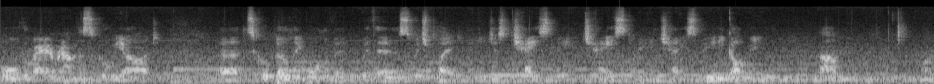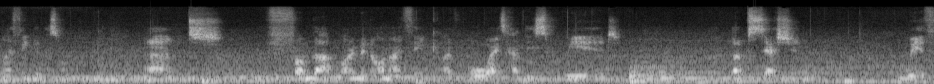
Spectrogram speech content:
all the way around the schoolyard, uh, the school building, all of it, with a switchblade. And he just chased me, chased me, and chased me. And he got me um, on my finger, this one. And from that moment on, I think I've always had this weird obsession with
